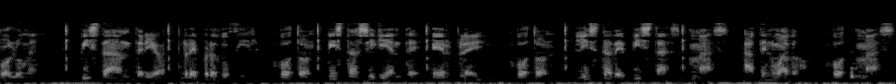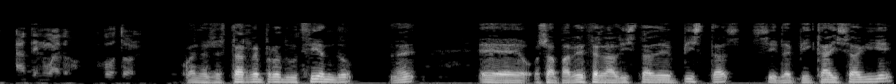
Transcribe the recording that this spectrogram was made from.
Volumen. Pista anterior. Reproducir. Botón. Pista siguiente. Airplay. Botón. Lista de pistas. Más. Atenuado. Bot más. Atenuado. Botón. Cuando se está reproduciendo, ¿eh? Eh, os aparece la lista de pistas. Si le picáis aquí,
